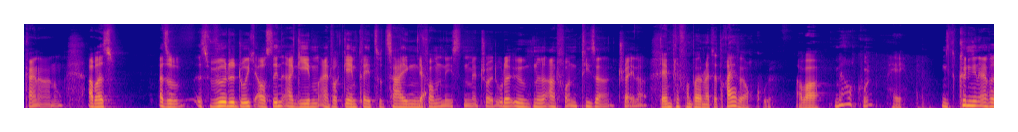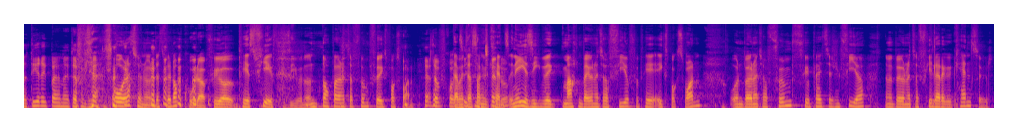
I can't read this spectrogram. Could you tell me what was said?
Keine Ahnung. Aber es, also es würde durchaus Sinn ergeben, einfach Gameplay zu zeigen Ja. vom nächsten Metroid oder irgendeine Art von Teaser-Trailer. Gameplay von Bayonetta 3 wäre auch cool. Aber Wäre auch cool. hey. Und kündigen einfach direkt bei Bayonetta 4 an. Oh, das wäre wär noch cooler. Für PS4 exklusiv und noch Bayonetta 5 für Xbox One. Ja, da freut Damit das dann gecancelt. Nee, sie machen Bayonetta 4 für Xbox One und Bayonetta 5 für PlayStation 4. Dann wird Bayonetta 4 leider gecancelt.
